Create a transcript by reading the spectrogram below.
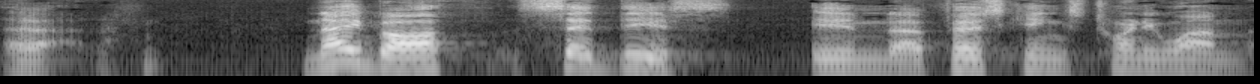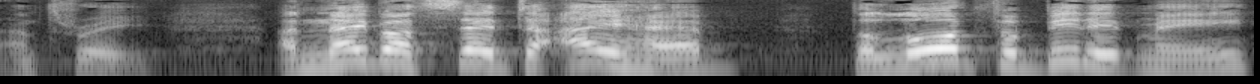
uh, Naboth said this in uh, 1 Kings 21 and 3. And Naboth said to Ahab, The Lord forbid it me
